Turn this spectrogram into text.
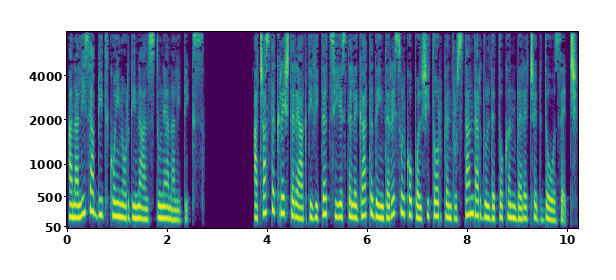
Analiza Bitcoin Ordinals Dune Analytics această creștere a activității este legată de interesul copălșitor pentru standardul de token BRC20,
